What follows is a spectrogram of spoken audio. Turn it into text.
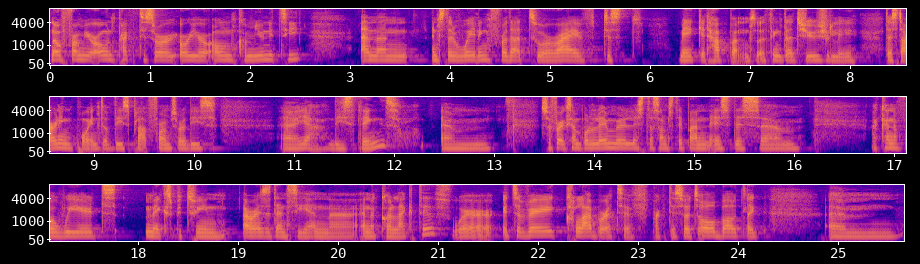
no from your own practice or, or your own community. And then instead of waiting for that to arrive just make it happen. So I think that's usually the starting point of these platforms or these, uh, yeah, these things. Um, so for example, Laumulistasamsteypan is this um, a kind of a weird mix between a residency and a, and a collective where it's a very collaborative practice. So it's all about like, um,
